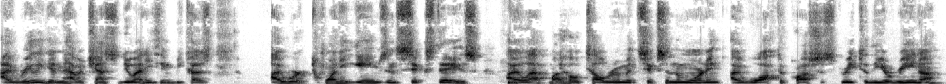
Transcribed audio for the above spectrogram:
I really didn't have a chance to do anything because I worked 20 games in six days. Hmm. I left my hotel room at six in the morning. I walked across the street to the arena.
